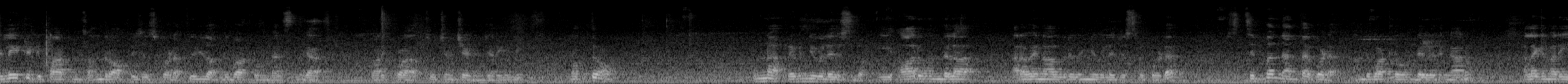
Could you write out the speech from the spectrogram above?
రిలేటెడ్ డిపార్ట్మెంట్స్ అందరూ ఆఫీసర్స్ కూడా ఫీల్డ్లో అందుబాటులో ఉండాల్సిందిగా వారికి కూడా సూచన చేయడం జరిగింది. మొత్తం ఉన్న రెవెన్యూ విలేజెస్లో ఈ ఆరు వందల అరవై నాలుగు రెవెన్యూ విలేజెస్లో కూడా సిబ్బంది అంతా కూడా అందుబాటులో ఉండే విధంగాను. అలాగే మరి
